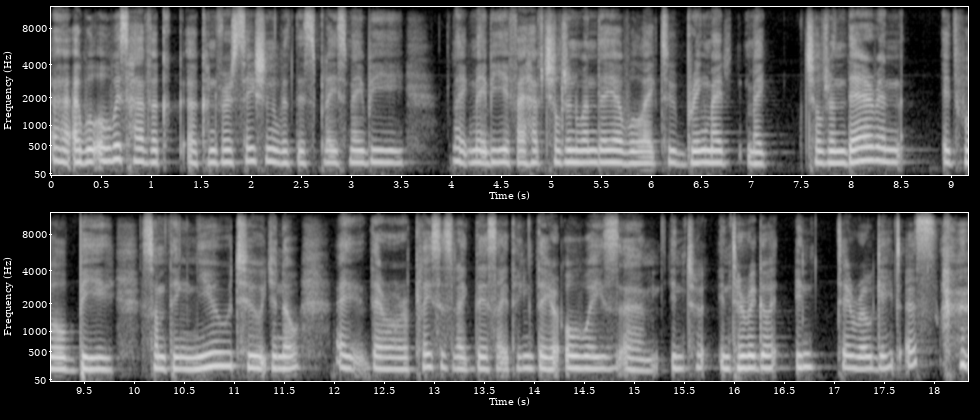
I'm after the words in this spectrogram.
uh, I will always have a, a conversation with this place. Maybe like maybe if I have children one day I will like to bring my my children there and it will be something new to, you know, I, there are places like this, I think they always um, inter interrogate, interrogate us.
